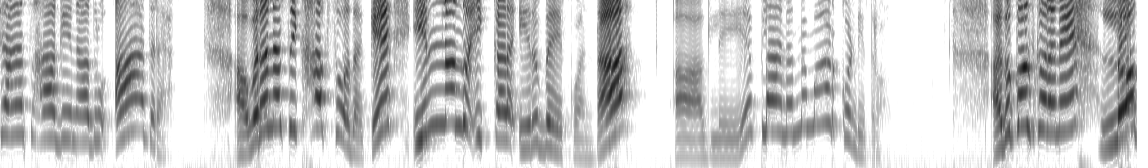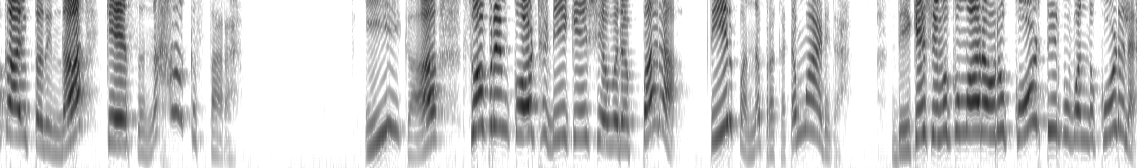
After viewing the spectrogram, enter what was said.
ಚಾನ್ಸ್ ಹಾಗೇನಾದ್ರೂ ಆದ್ರೆ ಅವರನ್ನ ಸಿಕ್ಕಾಕ್ಸೋದಕ್ಕೆ ಇನ್ನೊಂದು ಇಕ್ಕಳ ಇರಬೇಕು ಅಂತ ಆಗ್ಲೇ ಪ್ಲಾನ್ ಅನ್ನ ಮಾಡ್ಕೊಂಡಿದ್ರು. ಅದಕ್ಕೋಸ್ಕರನೇ ಲೋಕಾಯುಕ್ತದಿಂದ ಕೇಸನ್ನು ಹಾಕಿಸ್ತಾರೆ. ಈಗ supreme court D K Shi ಅವರ ಪರ ತೀರ್ಪನ್ನ ಪ್ರಕಟ ಮಾಡಿದ. ಡಿ ಕೆ ಶಿವಕುಮಾರ್ ಅವರು ಕೋರ್ಟ್ ತೀರ್ಪು ಬಂದು ಕೂಡಲೇ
